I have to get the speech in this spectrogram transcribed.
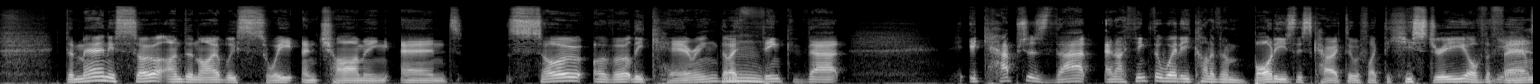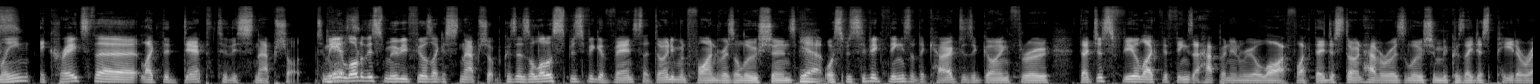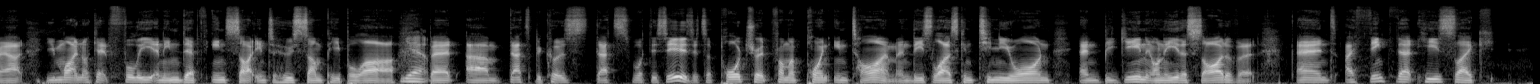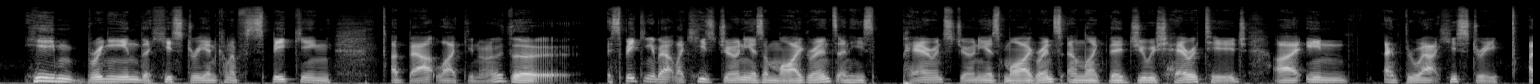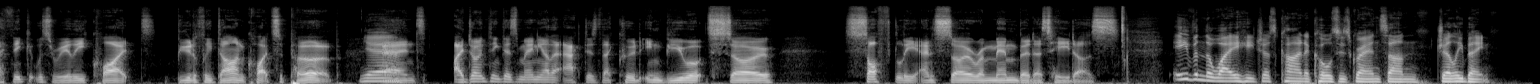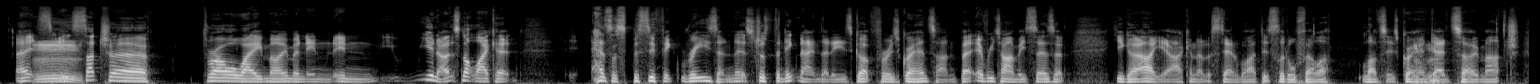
the man is so undeniably sweet and charming and so overtly caring that I think that it captures that and i think the way that he kind of embodies this character with like the history of the family it creates the like the depth to this snapshot to me Yes. a lot of this movie feels like a snapshot because there's a lot of specific events that don't even find resolutions Yeah. or specific things that the characters are going through that just feel like the things that happen in real life like they just don't have a resolution because they just peter out you might not get fully an in-depth insight into who some people are Yeah. but um, that's because that's what this is. It's a portrait from a point in time, and these lives continue on and begin on either side of it. And I think that he's like him bringing in the history and kind of speaking about like you know the speaking about like his journey as a migrant and his parents' journey as migrants and like their Jewish heritage uh, in and throughout history. I think it was really quite beautifully done, quite superb. Yeah. And I don't think there's many other actors that could imbue it so softly and so remembered as he does. Even the way he just kind of calls his grandson Jelly Bean. Uh, It's, Mm. it's such a throwaway moment in, in, you know, it's not like it has a specific reason. It's just the nickname that he's got for his grandson. But every time he says it, you go, oh, yeah, I can understand why this little fella loves his granddad so much.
